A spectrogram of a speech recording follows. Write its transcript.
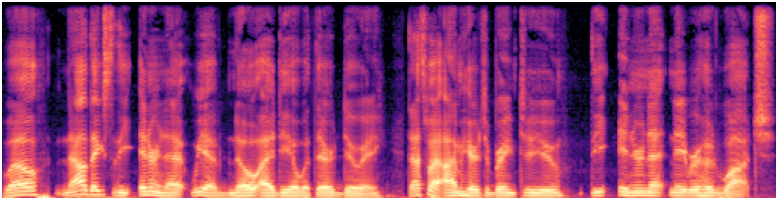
Well, now thanks to the internet, we have no idea what they're doing. That's why I'm here to bring to you the Internet Neighborhood Watch,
